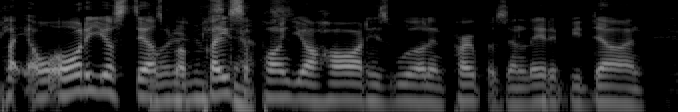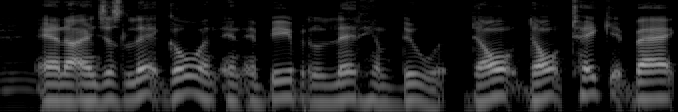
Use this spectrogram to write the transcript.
play, order your steps, Order but them place upon your heart His will and purpose, and let it be done and uh, and just let go and, and, and be able to let him do it. Don't don't take it back.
